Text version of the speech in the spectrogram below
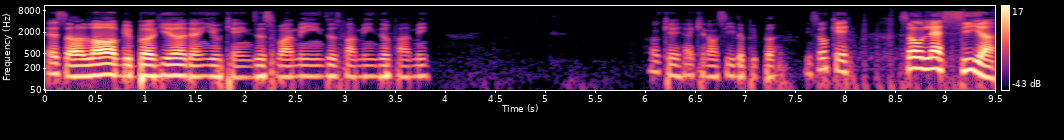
There's a lot of people here, then you can just farming, just farming, just farming. Okay, I cannot see the people. It's okay. So let's see. Uh.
